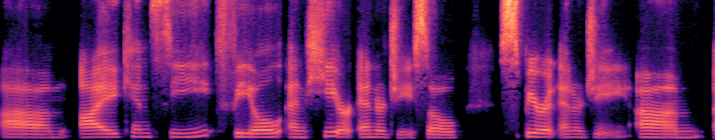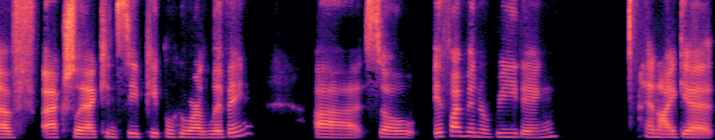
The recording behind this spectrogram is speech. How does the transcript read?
um, I can see feel and hear energy so spirit energy um, of actually I can see people who are living uh, so if I'm in a reading and I get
